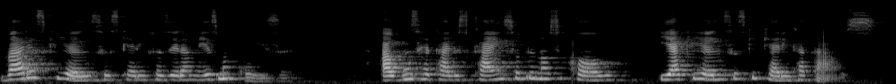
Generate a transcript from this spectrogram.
várias crianças querem fazer a mesma coisa. Alguns retalhos caem sobre o nosso colo e há crianças que querem catá-los.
